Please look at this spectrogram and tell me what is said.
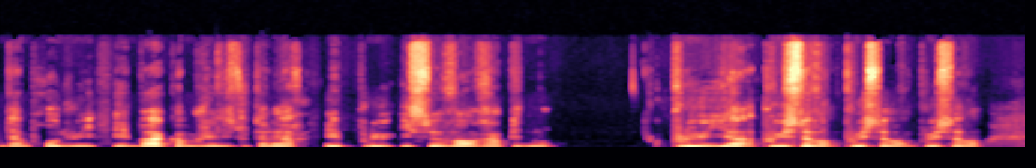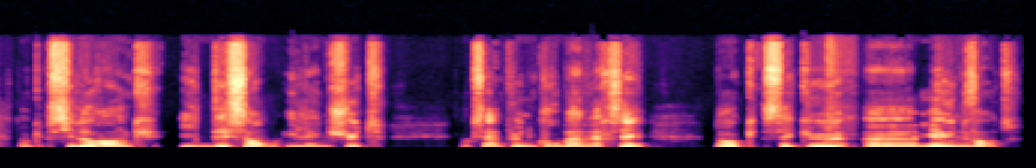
d'un produit est bas, comme je l'ai dit tout à l'heure, et plus il se vend rapidement. Plus il y a, plus il se vend, plus il se vend, plus il se vend. Donc si le rank il descend, il a une chute. Donc c'est un peu une courbe inversée. Donc c'est que euh, il y a une vente.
